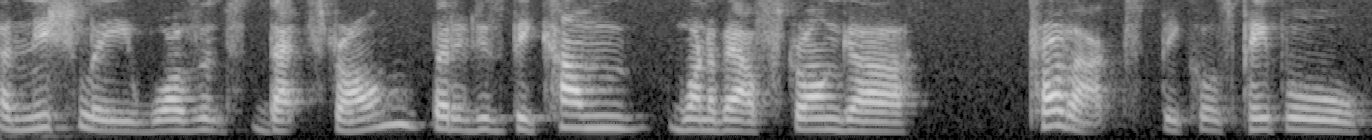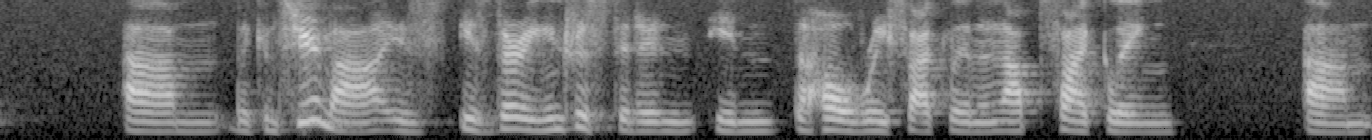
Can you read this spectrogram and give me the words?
initially wasn't that strong, but it has become one of our stronger products because people, um, the consumer, is is very interested in in the whole recycling and upcycling um,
